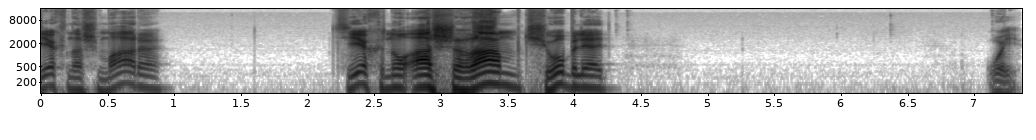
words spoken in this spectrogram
Техношмара. Техно-ашрам. Чё, блядь? Ой.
